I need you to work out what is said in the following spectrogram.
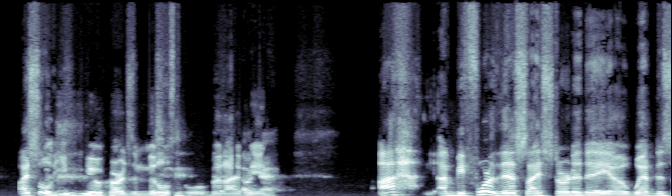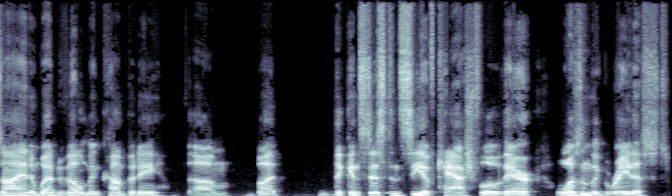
I sold Yu-Gi-Oh cards in middle school, but I mean, okay, I, I before this I started a, uh web design and web development company, um, but the consistency of cash flow there wasn't the greatest.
